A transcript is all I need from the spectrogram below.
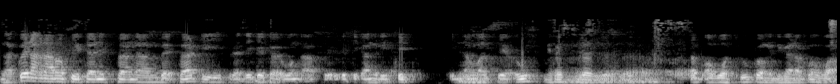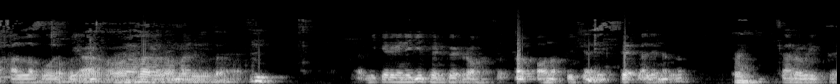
Nah, kue nak raro beda nih bang ambek badi, berarti dia gak uang kafir. Ketika ngeritik, inamal beru, tetap Allah dukung dengan apa? Wa Allah wa bi'a. Mikir ini gitu ben roh, tetap ono beda nih. Bet kalian apa? Karo riba.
